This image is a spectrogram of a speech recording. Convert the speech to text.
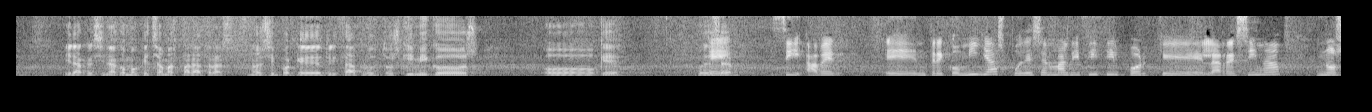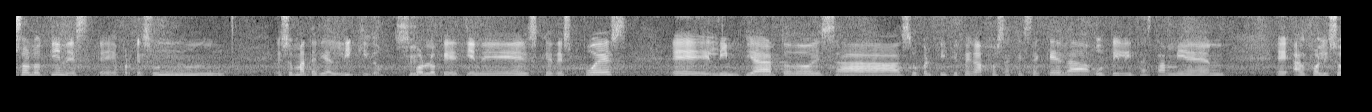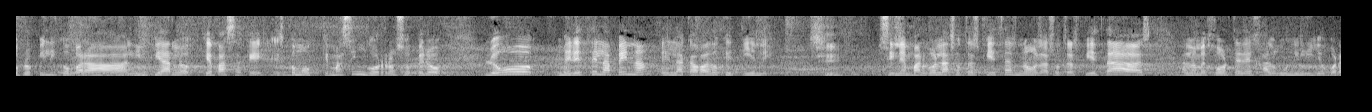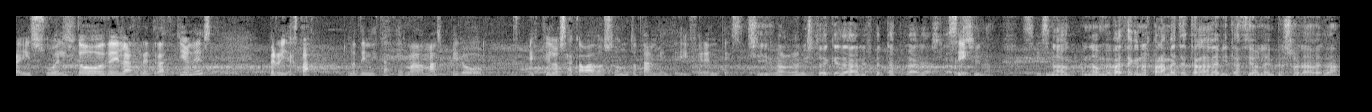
y la resina como que echa más para atrás. No sé si porque utiliza productos químicos o qué. ¿Puede Eh, ser? Sí, a ver, eh, entre comillas, puede ser más difícil porque la resina no solo tienes, eh, porque es un, es un material líquido, Sí. por lo que tienes que después limpiar toda esa superficie pegajosa que se queda, utilizas también eh, alcohol isopropílico para limpiarlo. ¿Qué pasa? Que es como que más engorroso, pero luego merece la pena el acabado que tiene. Sí. Sin embargo, las otras piezas no, las otras piezas a lo mejor te deja algún hilillo por ahí suelto de las retracciones, pero ya está, no tienes que hacer nada más, pero es que los acabados son totalmente diferentes. Sí, bueno, lo he visto y quedan espectaculares la Sí, resina. sí, sí. No, no, me parece que no es para metértela en la habitación, la impresora, ¿verdad?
